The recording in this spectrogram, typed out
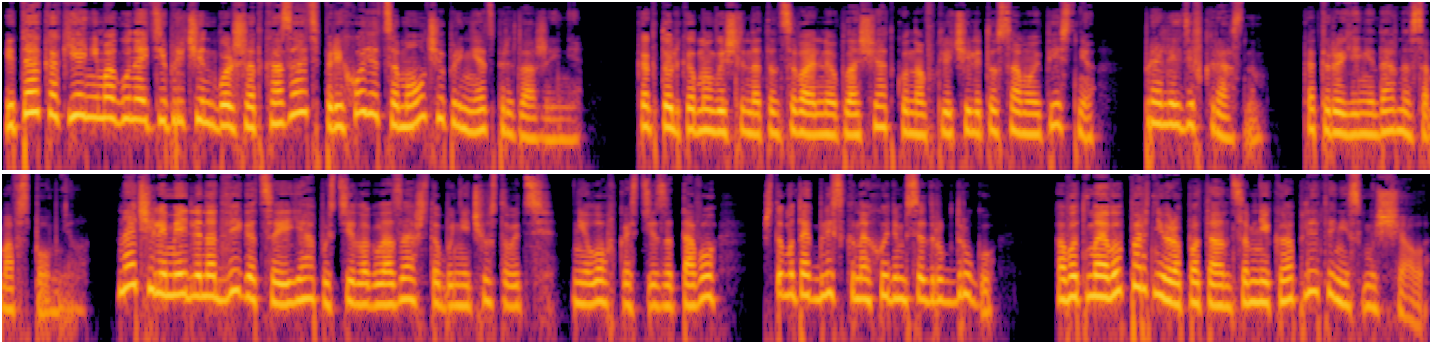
И так как я не могу найти причин больше отказать, приходится молча принять предложение. Как только мы вышли на танцевальную площадку, нам включили ту самую песню про леди в красном, которую я недавно сама вспомнила. Начали медленно двигаться, и я опустила глаза, чтобы не чувствовать неловкости из-за того, что мы так близко находимся друг к другу. А вот моего партнера по танцам ни капли это не смущало.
